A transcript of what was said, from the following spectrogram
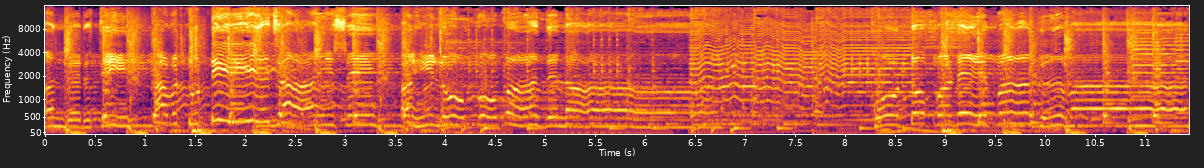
અંદરથી આવ તૂટી જાય છે. અહીં લોકો બદલા ખોટો પડે ભગવાન.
